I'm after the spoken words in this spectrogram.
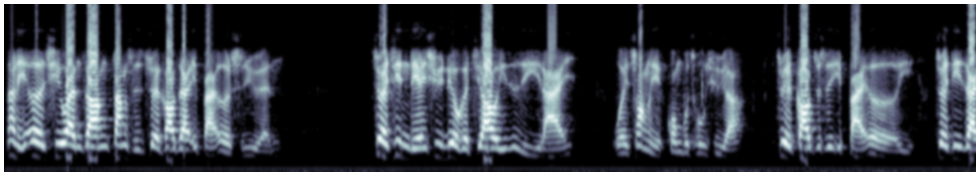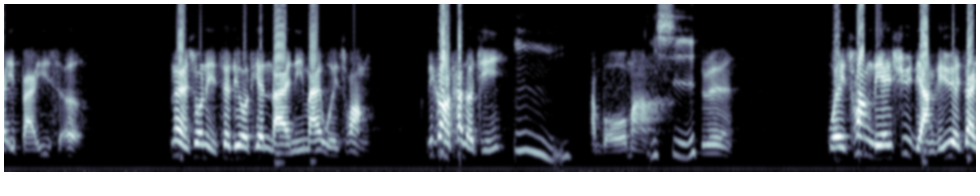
那你二十七万张，当时最高在一百二十元，最近连续六个交易日以来，纬创也供不出去啊，最高就是一百二而已，最低在一百一十二。那你说你这六天来你买纬创？你刚好看到钱？嗯，啊无嘛，是，是不是？伟创连续两个月在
